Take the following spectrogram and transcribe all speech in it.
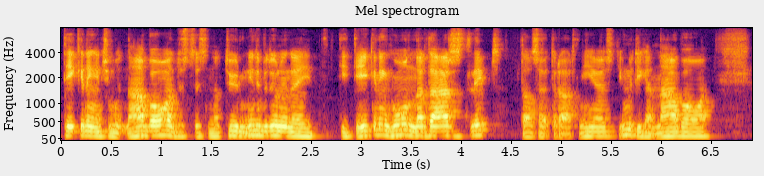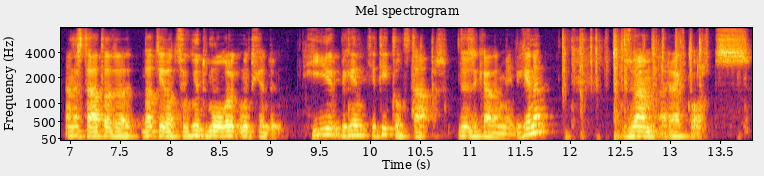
tekeningetje moet nabouwen. Dus het is natuurlijk niet de bedoeling dat je die tekening gewoon naar daar sleept. Dat is uiteraard niet juist. Je moet die gaan nabouwen. En er staat dat, dat je dat zo goed mogelijk moet gaan doen. Hier begint je titel. Dus ik ga ermee beginnen. Zwemrecords.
